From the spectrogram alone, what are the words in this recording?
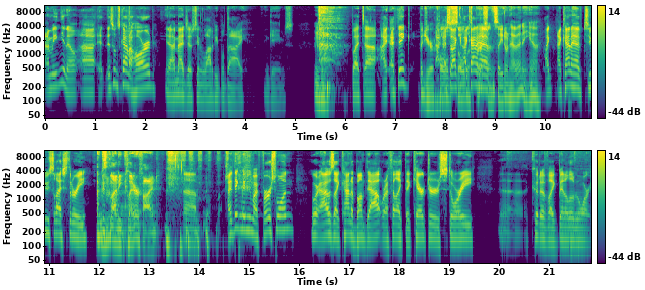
I mean, you know, uh, it- this one's kind of hard. Yeah, I imagine I've seen a lot of people die in games. but uh, I, I think. But you're a cold, so I, I soulless kind of person, have. so you don't have any. Yeah. I, I kind of have two slash three. I'm just glad he clarified. Um, I think maybe my first one where I was like kind of bummed out, where I felt like the character's story uh, could have like been a little bit more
